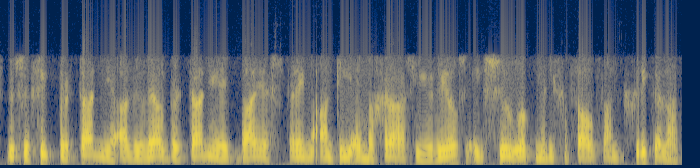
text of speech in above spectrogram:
spesifiek Brittanje alhoewel Brittanje het baie streng anti-immigrasie reëls en so ook met die geval van Griekeland.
